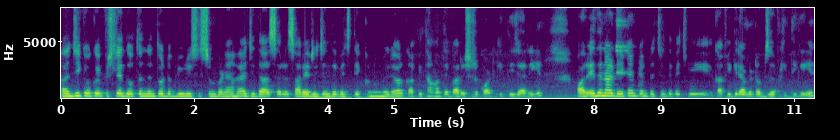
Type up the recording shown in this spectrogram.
ਜੀ ਕਿਉਂਕਿ ਪਿਛਲੇ 2-3 ਦਿਨ ਤੋਂ WD ਸਿਸਟਮ ਬਣਿਆ ਹੋਇਆ ਜਿਹਦਾ ਅਸਰ ਸਾਰੇ ਰੀਜਨ ਦੇ ਵਿੱਚ ਦੇਖਣ ਨੂੰ ਮਿਲ ਰਿਹਾ ਔਰ ਕਾਫੀ ਥਾਵਾਂ ਤੇ ਬਾਰਿਸ਼ ਰਿਕਾਰਡ ਕੀਤੀ ਜਾ ਰਹੀ ਹੈ। ਔਰ ਇਹਦੇ ਨਾਲ ਡੇ ਟਾਈਮ ਟੈਂਪਰੇਚਰ ਦੇ ਵਿੱਚ ਵੀ ਕਾਫੀ ਗਿਰਾਵਟ ਆਬਜ਼ਰਵ ਕੀਤੀ ਗਈ ਹੈ।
